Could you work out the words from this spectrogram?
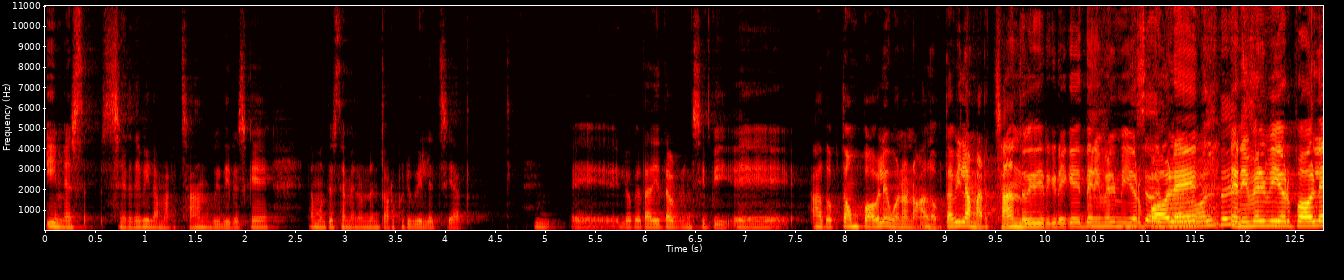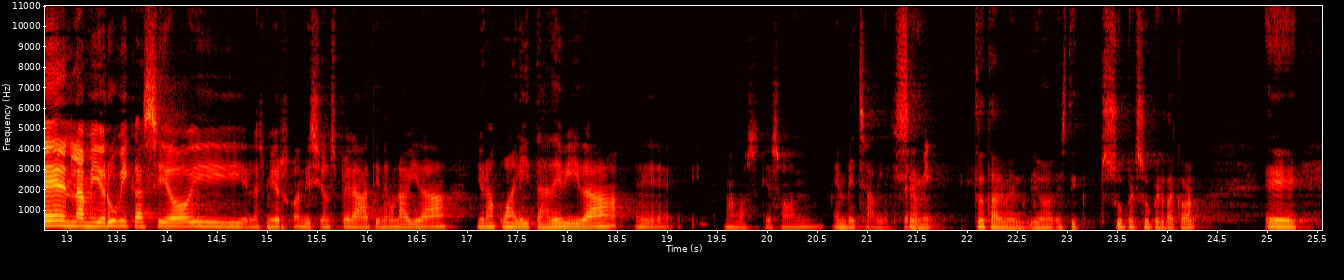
i més ser de Vilamarxant, vull dir, és que damunt estem en un entorn privilegiat. Mm. Eh, el que t'ha dit al principi, eh, adopta un poble, bueno, no, adopta Vilamarxant, vull dir, crec que tenim el millor poble, tenim el millor poble en la millor ubicació i en les millors condicions per a tindre una vida i una qualitat de vida eh, vamos, que són envejables sí, per a mi. Totalment, jo estic super, super d'acord. Eh,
